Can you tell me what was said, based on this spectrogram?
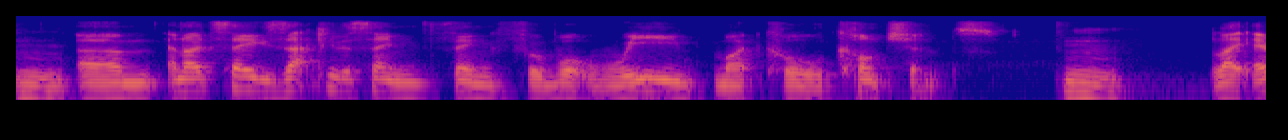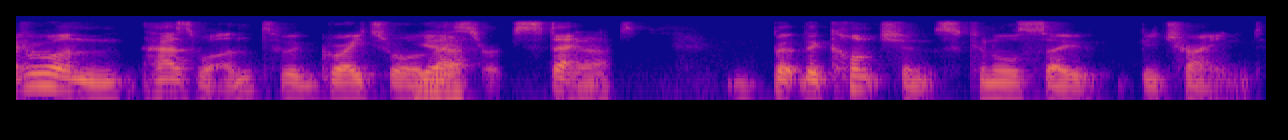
Mm. Um, and I'd say exactly the same thing for what we might call conscience. Mm. Like everyone has one to a greater or Yeah. lesser extent, but the conscience can also be trained.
